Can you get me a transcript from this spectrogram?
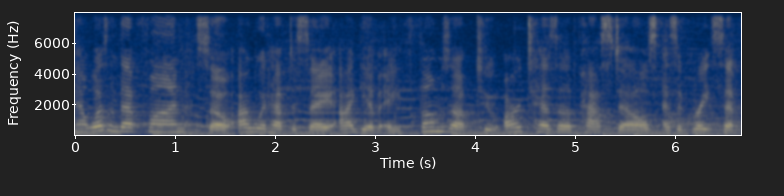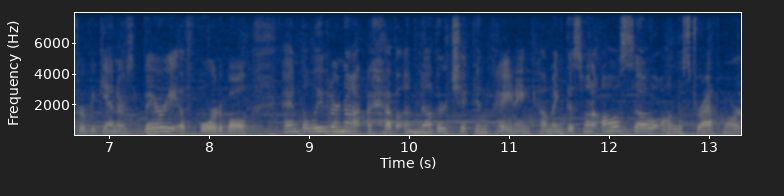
Now, wasn't that fun? So I would have to say I give a thumbs up to Arteza Pastels as a great set for beginners. Very affordable. And believe it or not, I have another chicken painting coming. This one also on the Strathmore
